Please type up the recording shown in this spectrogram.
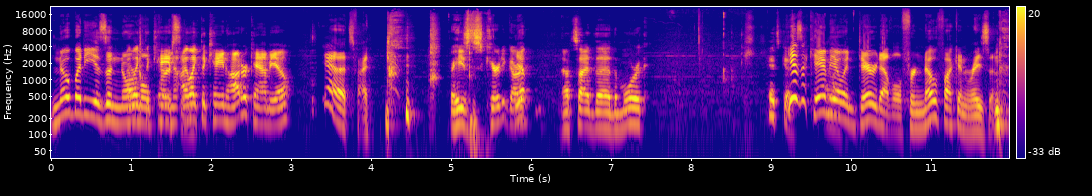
nobody is a I normal like the Kane. person. I like the Kane Hodder cameo, Yeah, that's fine. where he's the security guard Yep. outside the the morgue. It's good. he has a cameo in Daredevil for no fucking reason.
